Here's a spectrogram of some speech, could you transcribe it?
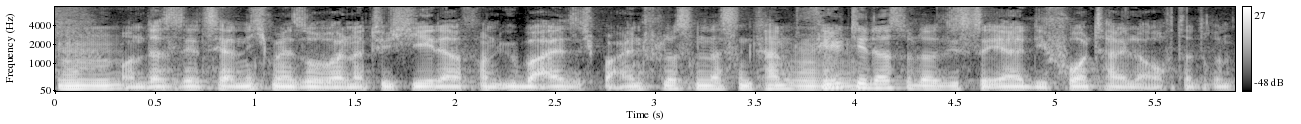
Mhm. Und das ist jetzt ja nicht mehr so, weil natürlich jeder von überall sich beeinflussen lassen kann. Mhm. Fehlt dir das oder siehst du eher die Vorteile auch da drin?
